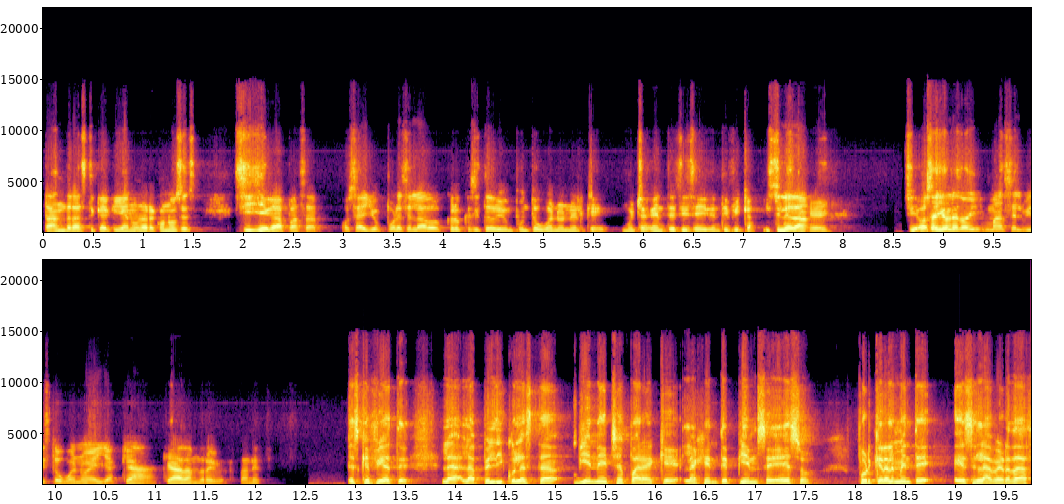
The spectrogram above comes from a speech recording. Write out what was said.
tan drástica que ya no le reconoces, sí llega a pasar. O sea, yo por ese lado creo que sí te doy un punto bueno en el que mucha gente sí se identifica y sí le da. Sí, o sea, yo le doy más el visto bueno a ella que a, que Adam Driver, la neta. Es que fíjate, la, la película está bien hecha para que la gente piense eso, porque realmente es la verdad.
